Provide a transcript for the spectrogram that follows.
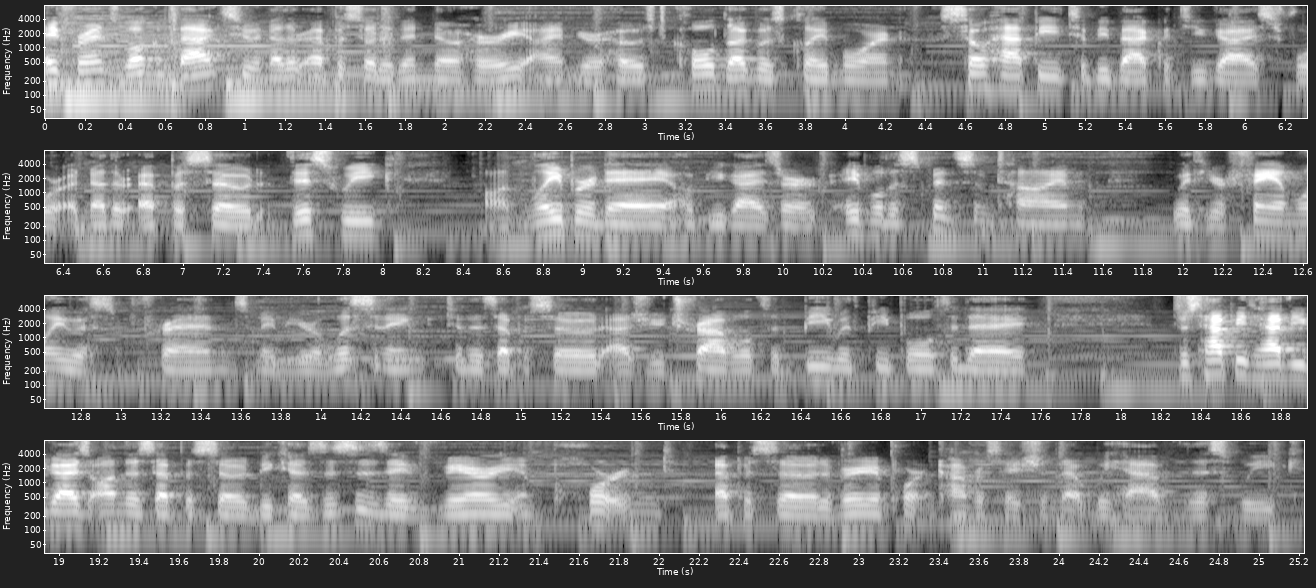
Hey, friends, welcome back to another episode of In No Hurry. I am your host, Cole Douglas Claiborne. So happy to be back with you guys for another episode this week on Labor Day. I hope you guys are able to spend some time with your family, with some friends. Maybe you're listening to this episode as you travel to be with people today. Just happy to have you guys on this episode because this is a very important episode, a very important conversation that we have this week.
